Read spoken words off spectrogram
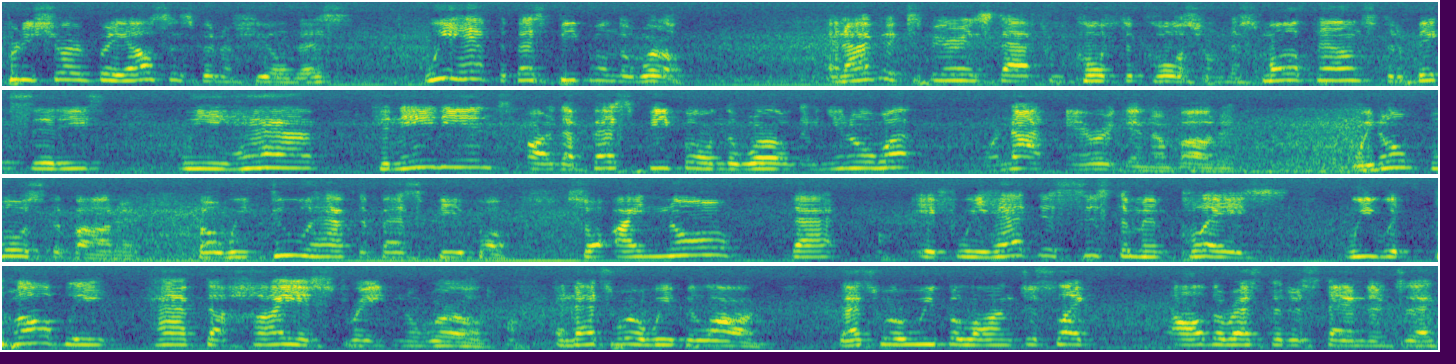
pretty sure everybody else is going to feel this, we have the best people in the world. And I've experienced that from coast to coast, from the small towns to the big cities. We have, Canadians are the best people in the world. And you know what? We're not arrogant about it. We don't boast about it, but we do have the best people. So I know that if we had this system in place, we would probably have the highest rate in the world. And that's where we belong. That's where we belong, just like all the rest of the standards that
